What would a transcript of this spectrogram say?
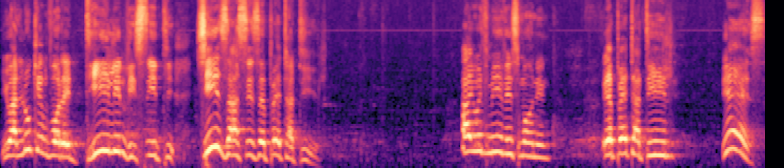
You, are looking for a deal in the city. Jesus is a better deal. Are you with me this morning? A better deal? Yes.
